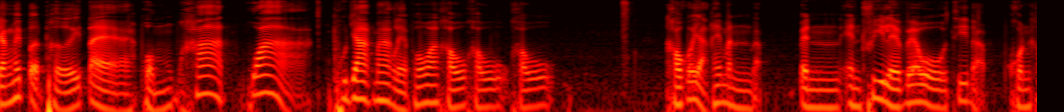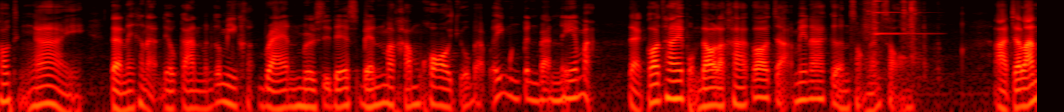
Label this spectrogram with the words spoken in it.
ยังไม่เปิดเผย แต่ผมคาดว่าพูดยากมากเลย เพราะว่าเขาเขาเขาเขาก็อยากให้มันแบบเป็น entry level ที่แบบคนเข้าถึงง่าย แต่ในขณะเดียวกันมันก็มีแบรนด์ Mercedes-Benz มาค้ำคออยู่แบบ เอ้ย มึงเป็นแบรนด์เนมอะ แต่ก็ถ้าให้ผมเดาราคาก็จะไม่น่าเกิน2ล้าน2อาจจะล้าน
